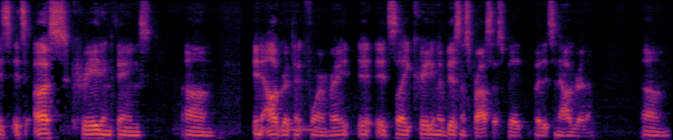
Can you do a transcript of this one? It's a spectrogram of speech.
it's it's us creating things um in algorithmic form right? It, it's like creating a business process but but it's an algorithm um,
